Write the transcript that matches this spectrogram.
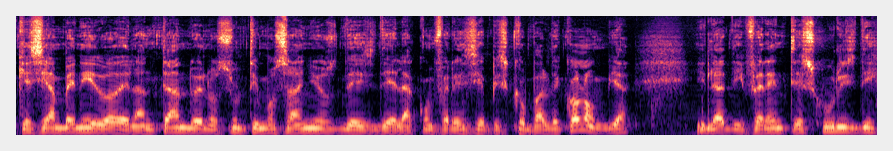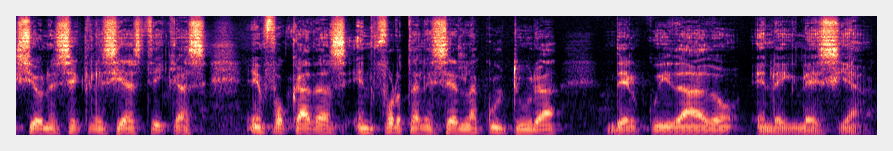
que se han venido adelantando en los últimos años desde la Conferencia Episcopal de Colombia y las diferentes jurisdicciones eclesiásticas enfocadas en fortalecer la cultura del cuidado en la Iglesia.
